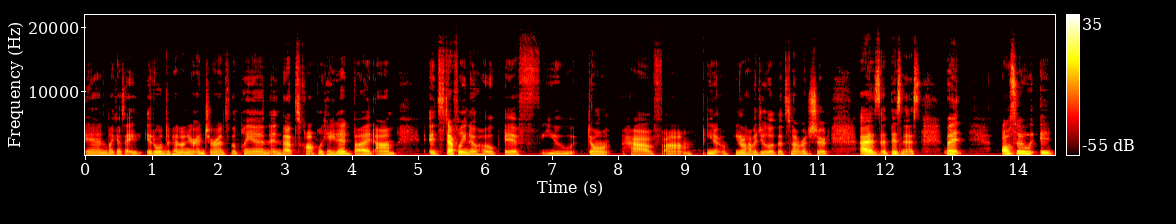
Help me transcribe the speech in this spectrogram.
And like I say, it'll depend on your insurance and the plan, and that's complicated, but um, it's definitely no hope if you don't have, um, you know, you don't have a doula that's not registered as a business. But also, it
